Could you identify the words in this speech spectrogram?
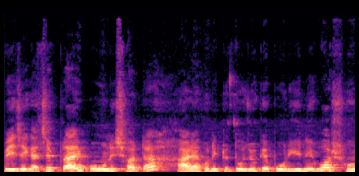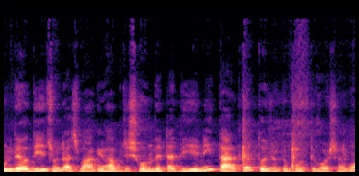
বেজে গেছে প্রায় পৌনে ছটা, আর এখন একটু তোজোকে পরিয়ে নেব, আর সন্ধেও দিয়ে চলে আসব। আগে ভাবছি সন্ধেটা দিয়ে নিই, তারপর তোজোকে পড়তে বসাবো।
